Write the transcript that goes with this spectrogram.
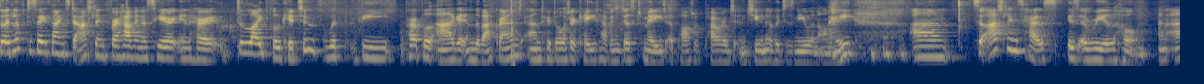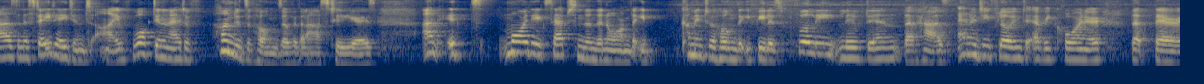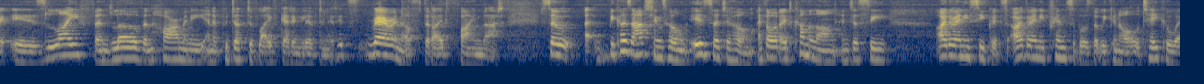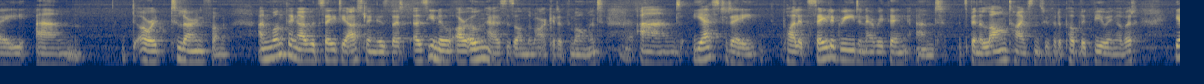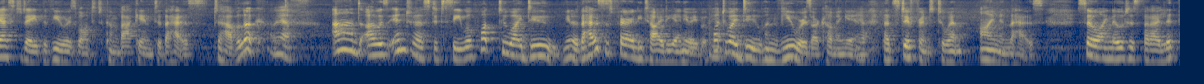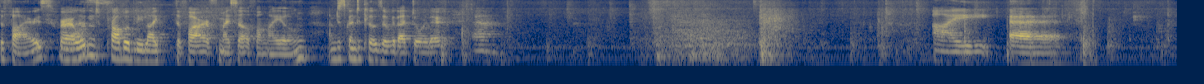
So I'd love to say thanks to Ashling for having us here in her delightful kitchen with the purple aga in the background and her daughter Kate having just made a pot of porridge and tuna, which is new and on me. um, so Ashling's house is a real home, and as an estate agent, I've walked in and out of hundreds of homes over the last two years, and it's more the exception than the norm that you come into a home that you feel is fully lived in, that has energy flowing to every corner, that there is life and love and harmony and a productive life getting lived in it. It's rare enough that I'd find that. So, uh, because Ashling's home is such a home, I thought I'd come along and just see are there any secrets? Are there any principles that we can all take away um, or to learn from? And one thing I would say to Ashling is that, as you know, our own house is on the market at the moment. Yes. And yesterday, while it's sale agreed and everything, and it's been a long time since we've had a public viewing of it, yesterday the viewers wanted to come back into the house to have a look. Oh, yes. And I was interested to see, well, what do I do? You know, the house is fairly tidy anyway, but what yeah. do I do when viewers are coming in yeah. that's different to when I'm in the house? So I noticed that I lit the fires where yes. I wouldn't probably light the fire for myself on my own. I'm just going to close over that door there. Um, I uh,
